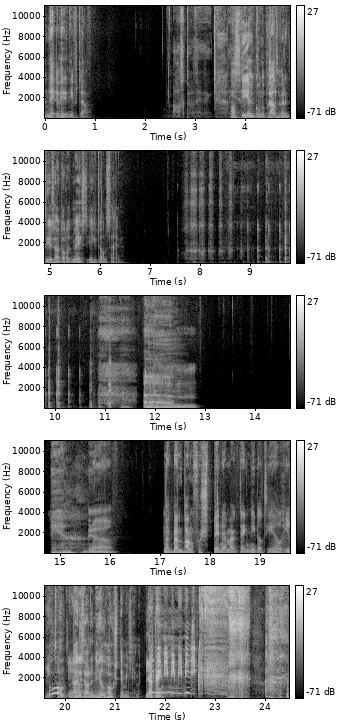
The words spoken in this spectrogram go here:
nee, dat weet ik niet, vertel. Als ik- Als dieren konden praten, welk dier zou dan het meest irritant zijn? Ehm, Ja. ja. Nou, ik ben bang voor spinnen, maar ik denk niet dat die heel irritant... ja. Nou, die zouden een heel hoog stemmetje hebben. Ja, denk...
